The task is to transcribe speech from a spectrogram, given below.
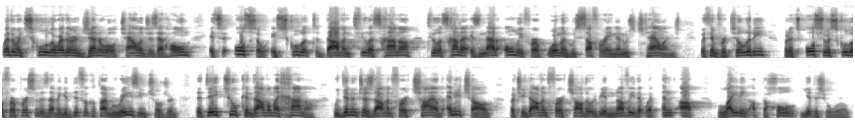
whether in school or whether in general challenges at home, it's also a school to daven tfilas chana. Tfilas chana is not only for a woman who's suffering and who's challenged with infertility, but it's also a school for a person who's having a difficult time raising children, that they too can daven like chana, who didn't just daven for a child, any child, but she davened for a child that would be a navi that would end up lighting up the whole Yiddish world.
